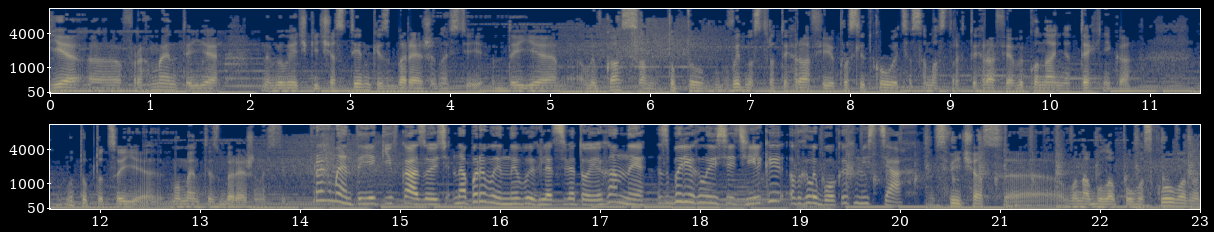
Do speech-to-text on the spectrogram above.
Є е, фрагменти, є невеличкі частинки збереженості, де є ливкас сам, тобто видно стратиграфію, прослідковується сама стратиграфія, виконання, техніка. Ну, тобто це є моменти збереженості. Фрагменти, які вказують на первинний вигляд святої Ганни, зберіглися тільки в глибоких місцях. В свій час е, вона була повоскована.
